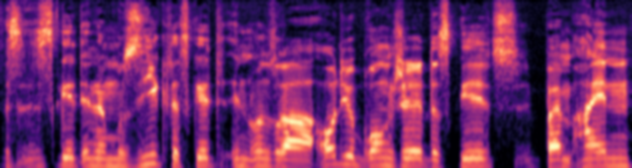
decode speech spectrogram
das ist, gilt in der Musik, das gilt in unserer Audiobranche, das gilt beim einen,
